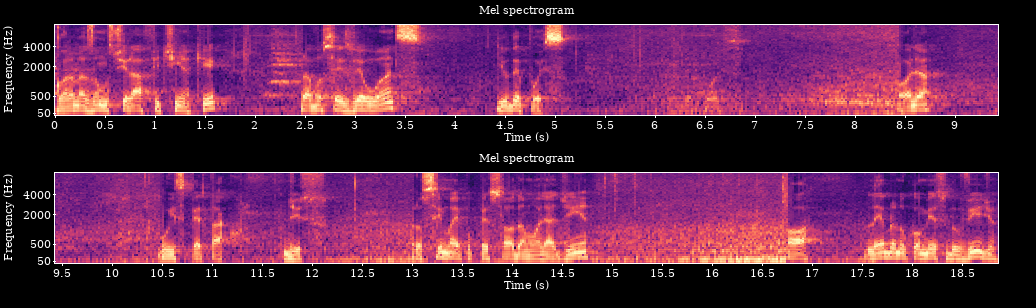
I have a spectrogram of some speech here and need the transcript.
Agora nós vamos tirar a fitinha aqui para vocês verem o antes e o depois. depois. Olha o espetáculo disso. Aproxima aí para o pessoal dar uma olhadinha. Ó, lembra no começo do vídeo?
